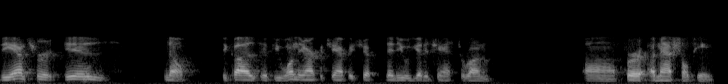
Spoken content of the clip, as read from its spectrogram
The answer is no, because if you won the ARCA championship, then you would get a chance to run uh, for a national team.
